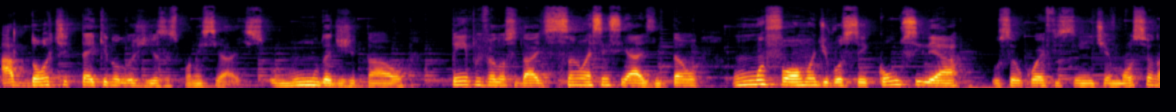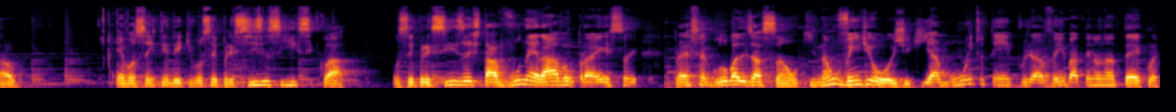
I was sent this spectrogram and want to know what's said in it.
adote tecnologias exponenciais. O mundo é digital, tempo e velocidade são essenciais. Então, uma forma de você conciliar o seu coeficiente emocional é você entender que você precisa se reciclar. Você precisa estar vulnerável para essa, essa globalização que não vem de hoje, que há muito tempo já vem batendo na tecla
